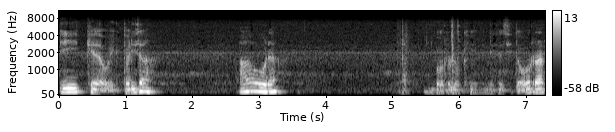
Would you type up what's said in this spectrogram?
Y quedó vectorizada ahora borro lo que necesito borrar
